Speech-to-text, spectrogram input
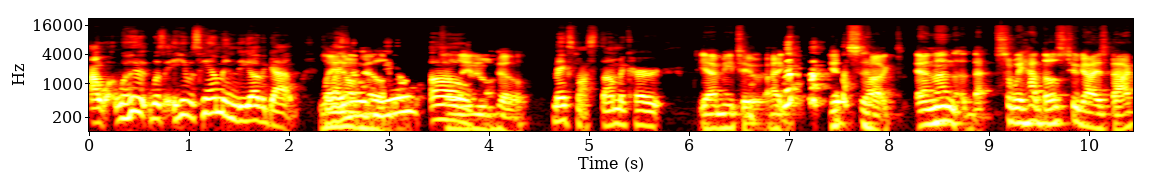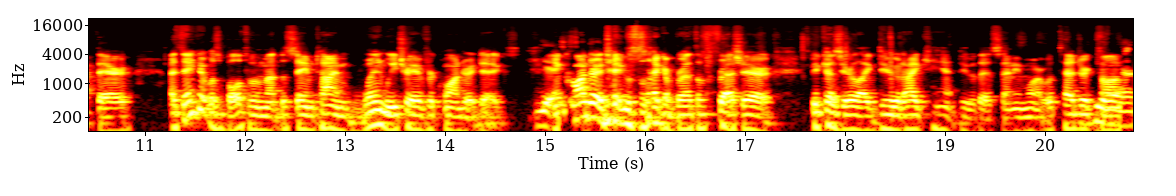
I was it, he was him and the other guy, Lano, Hill. Hill. Oh, Lano Hill makes my stomach hurt. Yeah, me too. I it sucked. And then that, so we had those two guys back there. I think it was both of them at the same time when we traded for Quandre Diggs. Yes. And Quandre Diggs was like a breath of fresh air because you're like, dude, I can't do this anymore with Tedric yeah. Thompson.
